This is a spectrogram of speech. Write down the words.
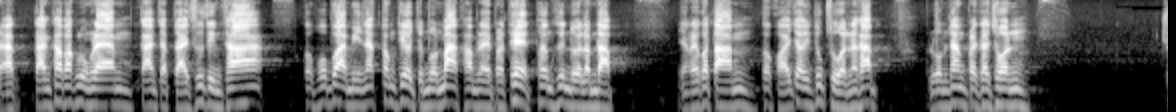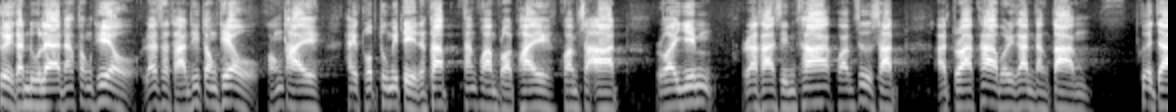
จากการเข้าพักโรงแรม การจับจ่ายซื้อสินค้า ก็พบว่ามีนักท่องเที่ยวจำนวนมากเข้ามาในประเทศเพิ่มขึ้นโดยลำดับ อย่างไรก็ตามก็ขอให้เจ้าหน้าที่ทุกส่วนนะครับ รวมทั้งประชาชน ช่วยกันดูแลนักท่องเที่ยว และสถานที่ท่องเที่ยวของไทยให้ครบทุกมิตินะครับ ทั้งความปลอดภัย ความสะอาด รอยยิ้ม ราคาสินค้า ความซื่อสัตย์อัตราค่าบริการต่างๆ เพื่อจะ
